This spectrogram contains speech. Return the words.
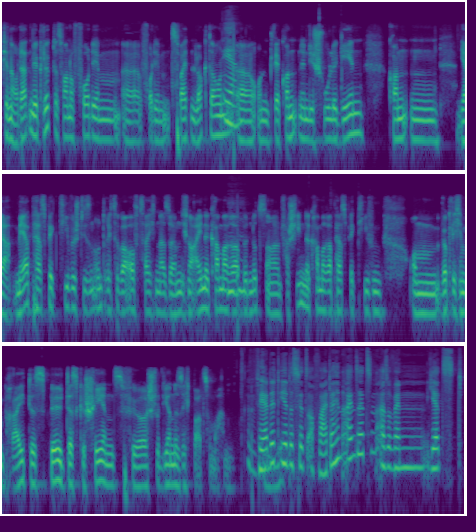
Genau, da hatten wir Glück. Das war noch vor dem äh, vor dem zweiten Lockdown ja. äh, und wir konnten in die Schule gehen, konnten ja mehr perspektivisch diesen Unterricht sogar aufzeichnen. Also haben nicht nur eine Kamera mhm. benutzt, sondern verschiedene Kameraperspektiven, um wirklich ein breites Bild des Geschehens für Studierende sichtbar zu machen. Werdet mhm. ihr das jetzt auch weiterhin einsetzen? Also wenn jetzt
